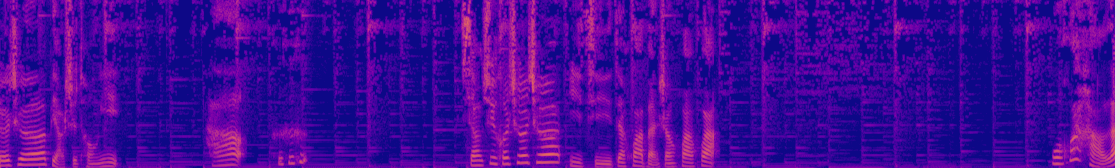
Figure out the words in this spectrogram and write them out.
车车表示同意。好，呵呵呵。小趣和车车一起在画板上画画。我画好了，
